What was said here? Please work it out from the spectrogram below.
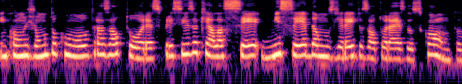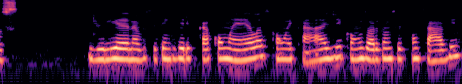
em conjunto com outras autoras. Preciso que elas se, me cedam os direitos autorais dos contos? Juliana, você tem que verificar com elas, com o ECAD, com os órgãos responsáveis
